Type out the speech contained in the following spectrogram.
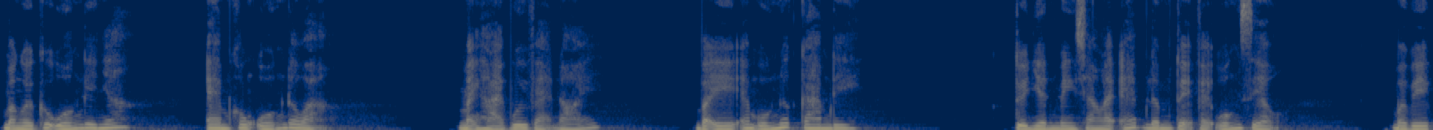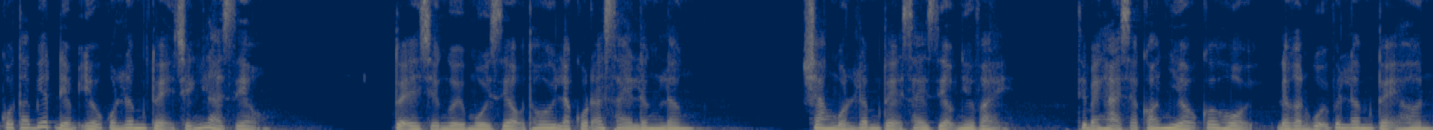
Mọi người cứ uống đi nhé Em không uống đâu ạ. Mạnh Hải vui vẻ nói. Vậy em uống nước cam đi. Tuy nhiên Minh Trang lại ép Lâm Tuệ phải uống rượu. Bởi vì cô ta biết điểm yếu của Lâm Tuệ chính là rượu. Tuệ chỉ ngửi mùi rượu thôi là cô đã say lâng lâng. Trang muốn Lâm Tuệ say rượu như vậy, Thì Mạnh Hải sẽ có nhiều cơ hội Để gần gũi với Lâm Tuệ hơn,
